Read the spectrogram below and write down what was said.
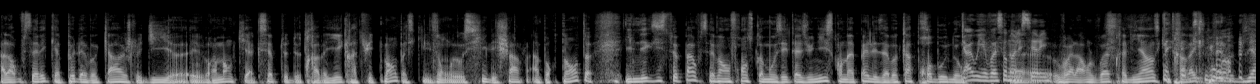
Alors vous savez qu'il y a peu d'avocats, je le dis euh, vraiment, qui acceptent de travailler gratuitement parce qu'ils ont aussi des charges importantes. Il n'existe pas, vous savez, en France comme aux États-Unis, ce qu'on appelle les avocats pro bono. Ah oui, on voit ça dans les euh, séries. Voilà, on le voit très bien, ce qui travaille pour le bien.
